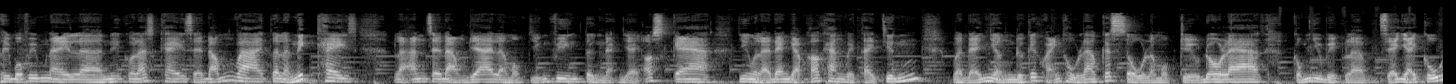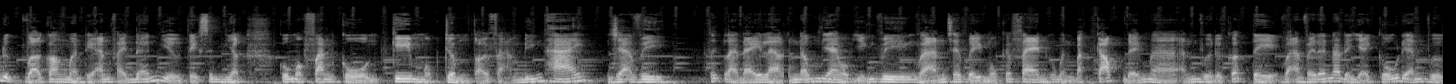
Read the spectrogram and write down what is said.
Thì bộ phim này là Nicolas Cage sẽ đóng vai tên là Nick Cage là anh sẽ đồng vai là một diễn viên từng đạt giải Oscar nhưng mà lại đang gặp khó khăn về tài chính và để nhận được cái khoản thù lao kết xù là một triệu đô la cũng như việc là sẽ giải cứu được vợ con mình thì anh phải đến dự tiệc sinh nhật của một fan cuồng kim một trùm tội phạm biến thái Javi tức là đây là anh đóng vai một diễn viên và anh sẽ bị một cái fan của mình bắt cóc để mà anh vừa được có tiền. Và anh phải đến đó để giải cứu để anh vừa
